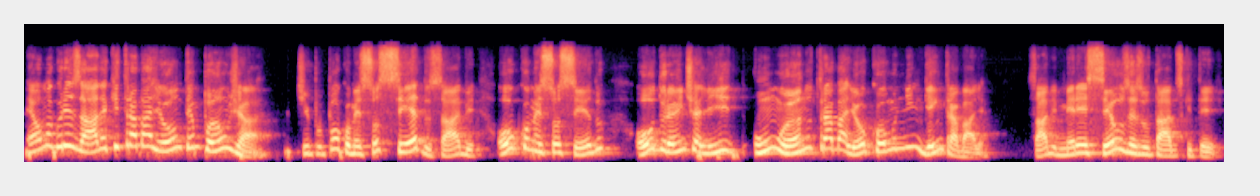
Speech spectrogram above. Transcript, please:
é uma gurizada que trabalhou um tempão já. Tipo, pô, começou cedo, sabe? Ou começou cedo, ou durante ali um ano trabalhou como ninguém trabalha, sabe? Mereceu os resultados que teve.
